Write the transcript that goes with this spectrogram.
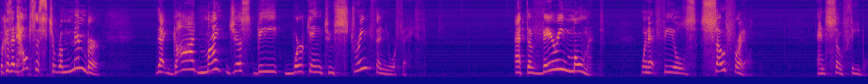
because it helps us to remember that God might just be working to strengthen your faith at the very moment when it feels so frail and so feeble.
